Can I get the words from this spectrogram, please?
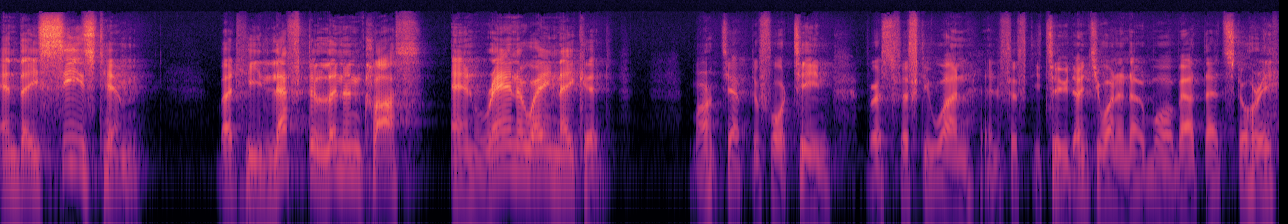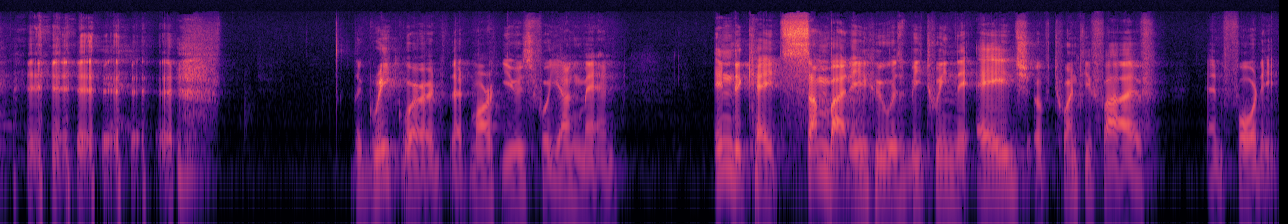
And they seized him, but he left the linen cloth and ran away naked. Mark chapter 14, verse 51 and 52. Don't you want to know more about that story? the Greek word that Mark used for young man indicates somebody who was between the age of 25 and 40.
